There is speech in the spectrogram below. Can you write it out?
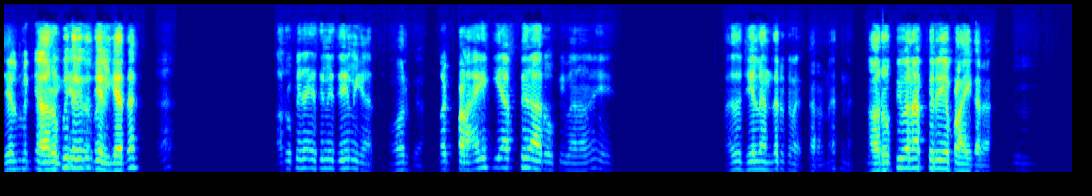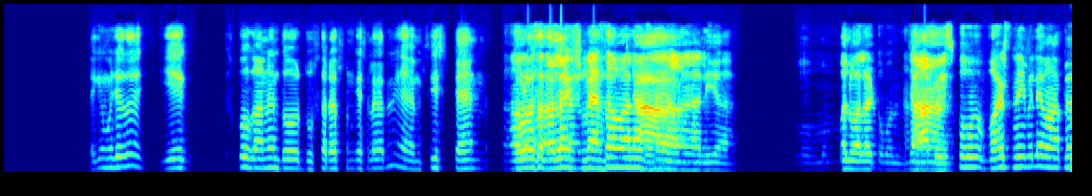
जेल में क्या आरोपी तभी तो जेल गया था। आरोपी था इसलिए जेल गया था। और क्या? बट पढ़ाई किया फिर आरोपी बना ना ये। तो जेल अंदर करा करा ना इसने। आरोपी बना फिर ये पढ़ाई करा। लेकिन मुझे तो ये इसको गाने दो दूसरा रैप सुन के ऐसा लगा था एमसी स्टैन थोड़ा सा हाँ, अलग वैसा वाला हाँ। हाँ, लिया। वो मुंबल वाला टोन जहाँ हाँ। पे इसको वर्ड्स नहीं मिले वहाँ पे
